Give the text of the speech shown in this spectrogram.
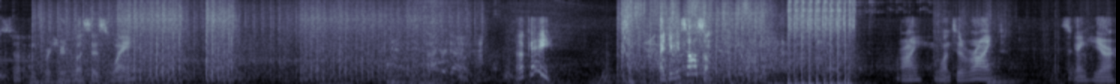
so I'm pretty sure it was this way. Okay. My team is awesome. Alright, you want to the right. It's going here.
